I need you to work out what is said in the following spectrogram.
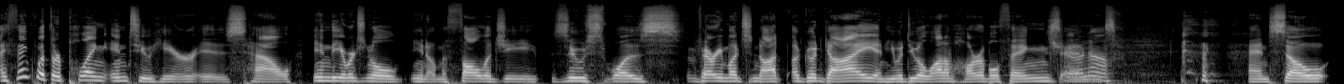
I think what they're playing into here is how in the original, you know, mythology, Zeus was very much not a good guy and he would do a lot of horrible things. True and, enough. And so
